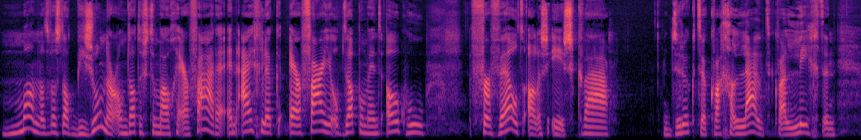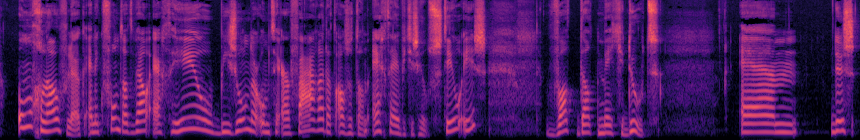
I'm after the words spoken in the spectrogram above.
Man, wat was dat bijzonder om dat eens te mogen ervaren. En eigenlijk ervaar je op dat moment ook hoe vervuild alles is qua drukte, qua geluid, qua licht. En ongelooflijk. En ik vond dat wel echt heel bijzonder om te ervaren dat als het dan echt eventjes heel stil is, wat dat met je doet. En dus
